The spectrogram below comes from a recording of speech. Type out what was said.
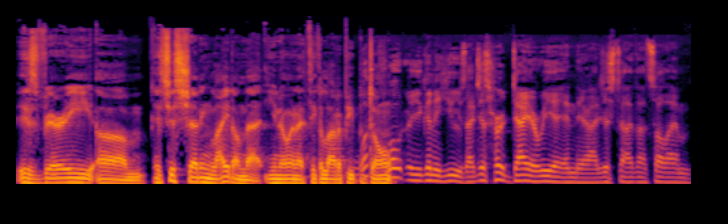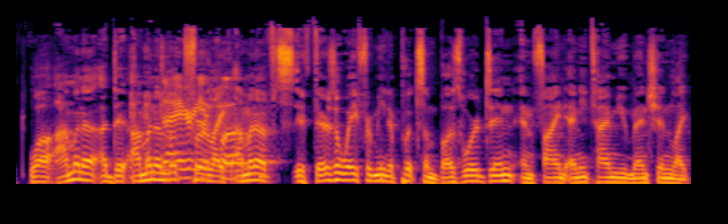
is very um it's just shedding light on that, you know, and I think a lot of people what don't. quote are you going to use? I just heard diarrhea in there. I just, uh, that's all I'm. Well, I'm gonna uh, I'm gonna look for like quote. I'm gonna if there's a way for me to put some buzzwords in and find anytime you mention like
